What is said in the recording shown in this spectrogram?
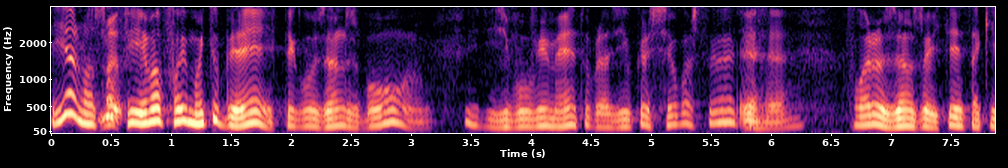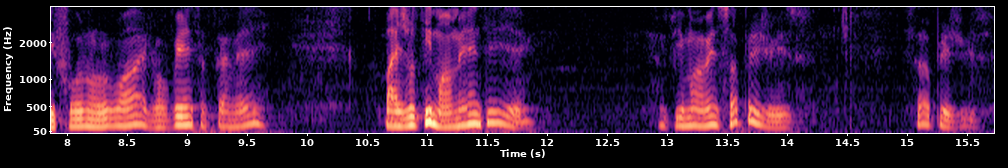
E a nossa Mas- firma foi muito bem, pegou os anos bons de desenvolvimento, o Brasil cresceu bastante. Uhum. Fora os anos 80 que foram lá, 90 também. Mas ultimamente, ultimamente só prejuízo. Só prejuízo.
